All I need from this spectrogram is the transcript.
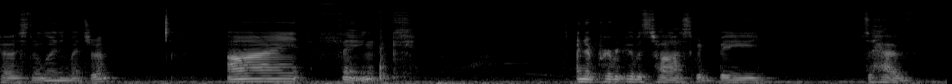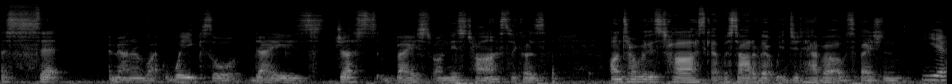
personal learning venture, I think an improvement to this task would be to have a set amount of like weeks or days just based on this task because on top of this task at the start of it we did have our observation Yeah.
